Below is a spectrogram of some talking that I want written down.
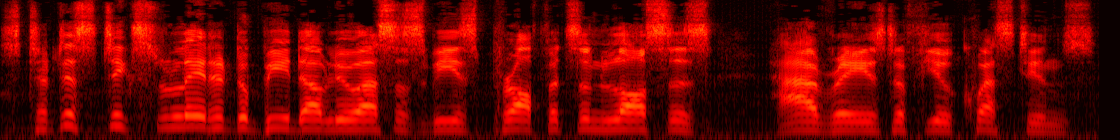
Statistics related to BWSSB's profits and losses have raised a few questions.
